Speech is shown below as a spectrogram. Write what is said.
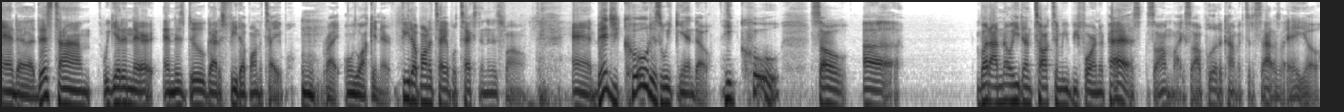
And uh, this time we get in there, and this dude got his feet up on the table. Right when we walk in there, feet up on the table, texting in his phone. And Benji cool this weekend though. He cool. So, uh, but I know he done talked to me before in the past. So I'm like, so I pulled a comic to the side. I was like, hey yo,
